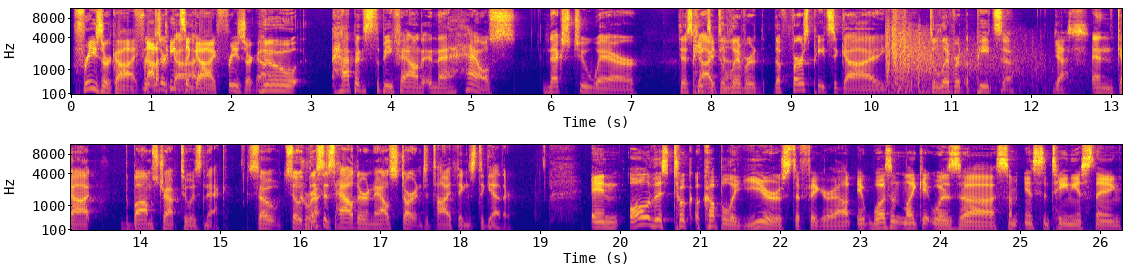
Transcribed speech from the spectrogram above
freezer guy. not a Freezer pizza guy guy, freezer guy. who happens to be found in the house next to where this guy Pizza guy. delivered the first pizza guy delivered the pizza yes. and got the bomb strapped to his neck. So so Correct. this is how they're now starting to tie things together. And all of this took a couple of years to figure out. It wasn't like it was uh, some instantaneous thing.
